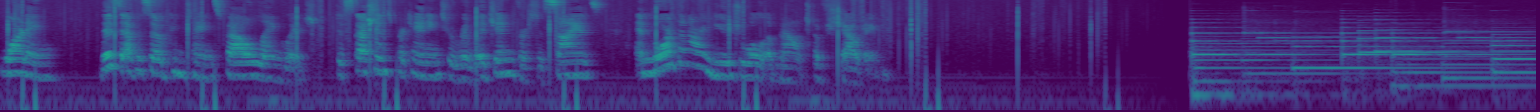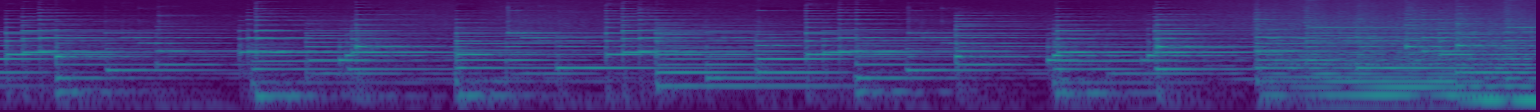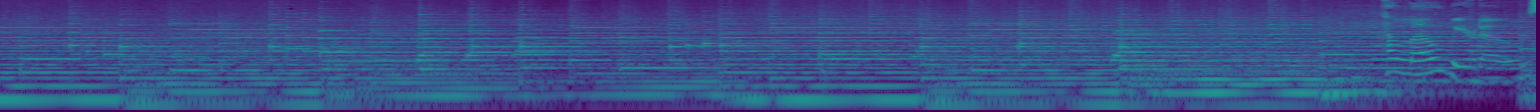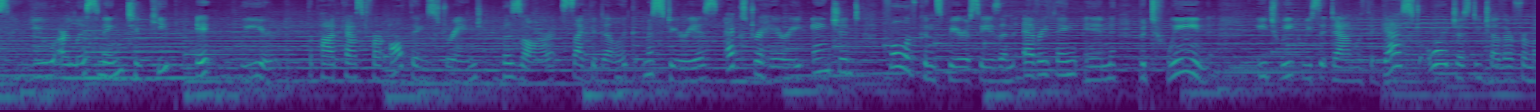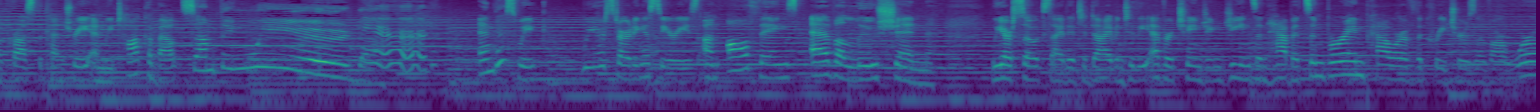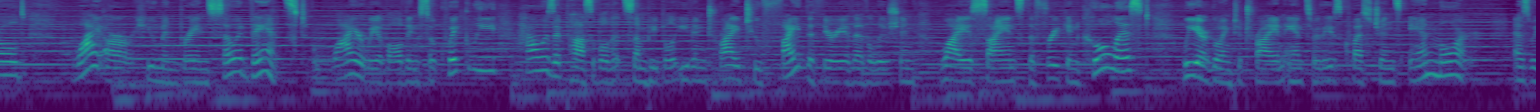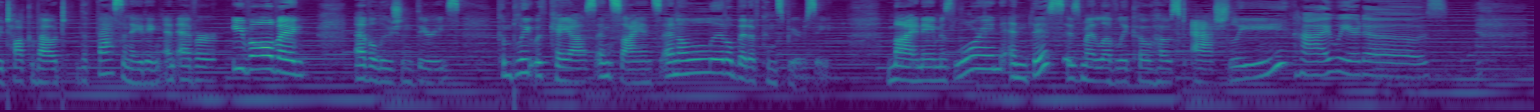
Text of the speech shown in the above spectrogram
Warning this episode contains foul language, discussions pertaining to religion versus science, and more than our usual amount of shouting. It Weird, the podcast for all things strange, bizarre, psychedelic, mysterious, extra hairy, ancient, full of conspiracies, and everything in between. Each week, we sit down with a guest or just each other from across the country and we talk about something weird. Weird. And this week, we are starting a series on all things evolution. We are so excited to dive into the ever changing genes and habits and brain power of the creatures of our world. Why are our human brains so advanced? Why are we evolving so quickly? How is it possible that some people even try to fight the theory of evolution? Why is science the freaking coolest? We are going to try and answer these questions and more as we talk about the fascinating and ever evolving evolution theories, complete with chaos and science and a little bit of conspiracy. My name is Lauren, and this is my lovely co host, Ashley. Hi, weirdos.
